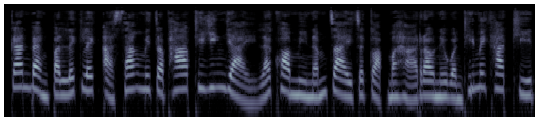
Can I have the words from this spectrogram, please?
การแบ่งปันเล็กๆ อาจสร้างมิตรภาพที่ยิ่งใหญ่ และความมีน้ำใจจะกลับมาหาเราในวันที่ไม่คาดคิด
